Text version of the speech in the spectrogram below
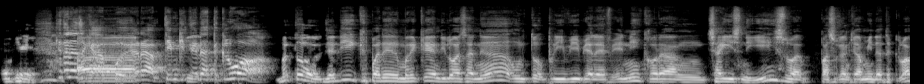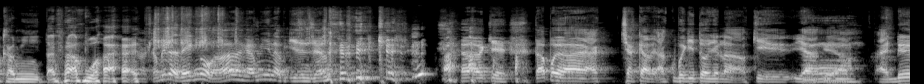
Okay. Kita dah cakap Ah, apa Ram Tim kita dah terkeluar Betul. Jadi kepada mereka yang di luar sana untuk preview Piala FA ni korang cari sendiri sebab pasukan kami dah terkeluar kami tak nak buat. Kami dah tengok lah Kami nak pergi jalan Ah, Okay Tak apa ah, Cakap Aku beritahu je lah Okay Yang Okay, ya. ada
